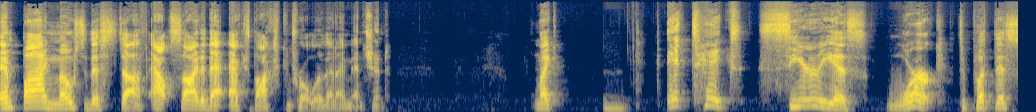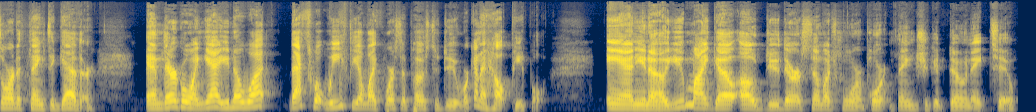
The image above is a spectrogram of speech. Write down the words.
and buy most of this stuff outside of that Xbox controller that I mentioned. Like it takes serious work to put this sort of thing together. And they're going, yeah, you know what? That's what we feel like we're supposed to do. We're going to help people. And, you know, you might go, oh, dude, there are so much more important things you could donate to.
